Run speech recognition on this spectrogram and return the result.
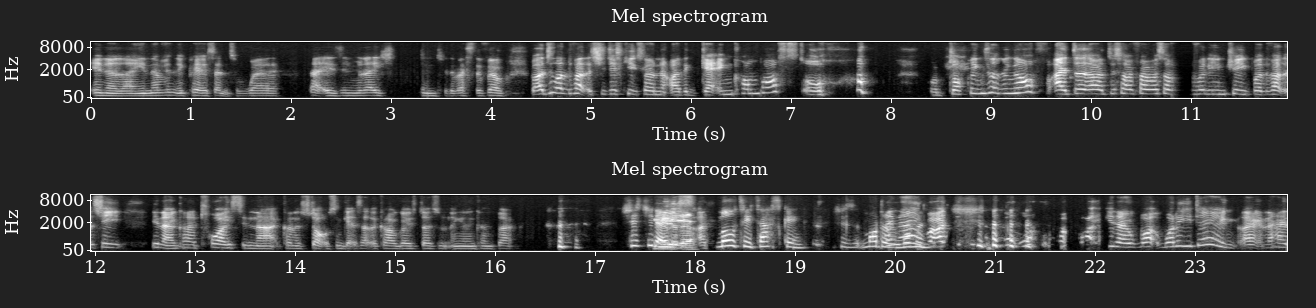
in lane. and there isn't a clear sense of where that is in relation to the rest of the film. But I just like the fact that she just keeps going either getting compost or or dropping something off. I, do, I just I find myself really intrigued by the fact that she, you know, kind of twice in that kind of stops and gets out of the car, goes does something, and then comes back. She's you know Yeah. multitasking. She's a I modern know, woman. but I, what, you know, what what are you doing? Like, and how-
